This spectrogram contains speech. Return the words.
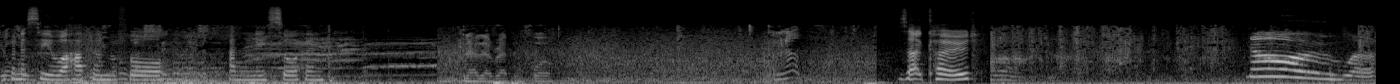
We're gonna see what happened before Annalise saw him. Can I have that wrapping foil? Coming up. Is that code? No!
